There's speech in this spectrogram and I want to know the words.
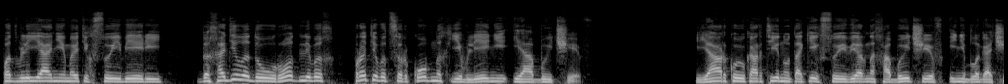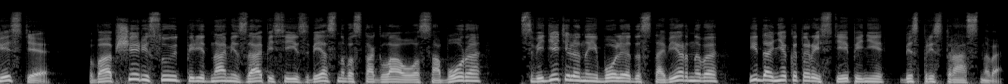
под влиянием этих суеверий – доходило до уродливых противоцерковных явлений и обычаев. Яркую картину таких суеверных обычаев и неблагочестия вообще рисуют перед нами записи известного Стоглавого собора, свидетеля наиболее достоверного и до некоторой степени беспристрастного.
